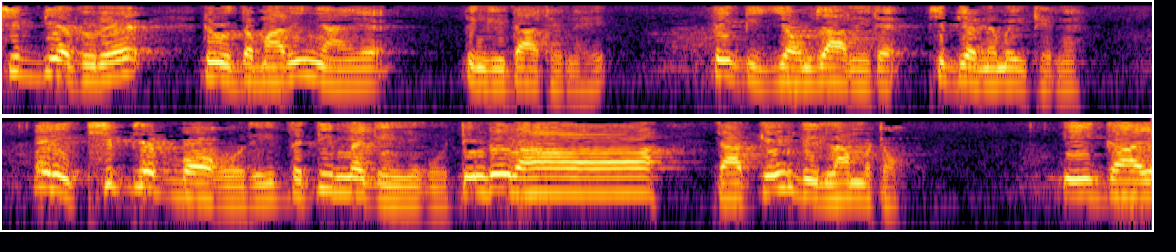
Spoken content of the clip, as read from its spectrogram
ဖြစ်ပြဆိုတဲ့တို့တမာရိညာရဲ့သင်္ကေတတယ်နဲ့သိပြီးကြောင်ကြနေတဲ့ဖြစ်ပြနမိတ်တယ်နဲ့အဲ့ဒီဖြစ်ပြပေါ်ကိုဒီတတိမက်ကင်ရင်ကိုတင်ပေးပါဒါကိန်းဒီလမ်းမတော်ဧကာယ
